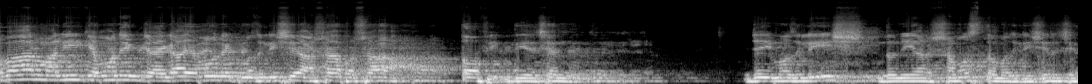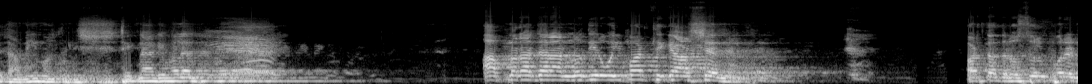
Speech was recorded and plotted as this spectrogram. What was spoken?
আবার মালিক এমন এক জায়গায়, এমন এক মজলিসে আসা বসা তৌফিক দিয়েছেন। যেই মজলিস দুনিয়ার সমস্ত মজলিসের চেয়ে দামি মজলিস, ঠিক না কি বলেন? আপনারা যারা নদীর ওই পার থেকে আসছেন, অর্থাৎ রসুলপুরের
